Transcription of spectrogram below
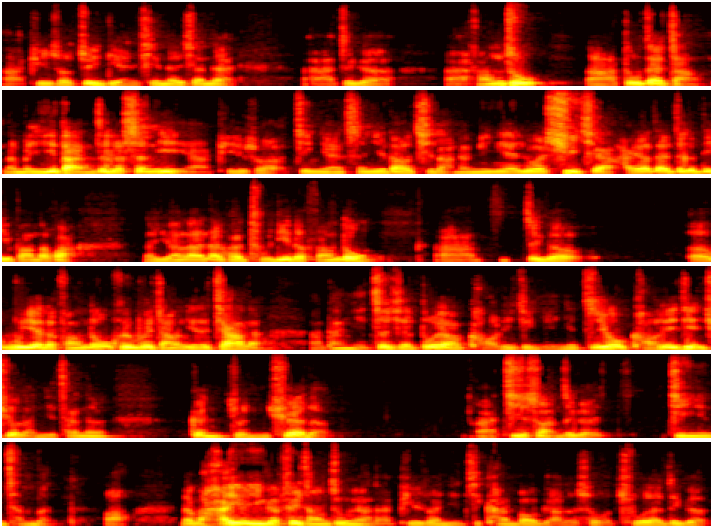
啊，比如说最典型的现在啊这个啊房租啊都在涨，那么一旦这个生意啊，比如说今年生意到期了，那明年如果续签还要在这个地方的话，那原来那块土地的房东啊这个呃物业的房东会不会涨你的价呢？啊，但你这些都要考虑进去，你只有考虑进去了，你才能更准确的啊计算这个经营成本啊。那么还有一个非常重要的，比如说你去看报表的时候，除了这个。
